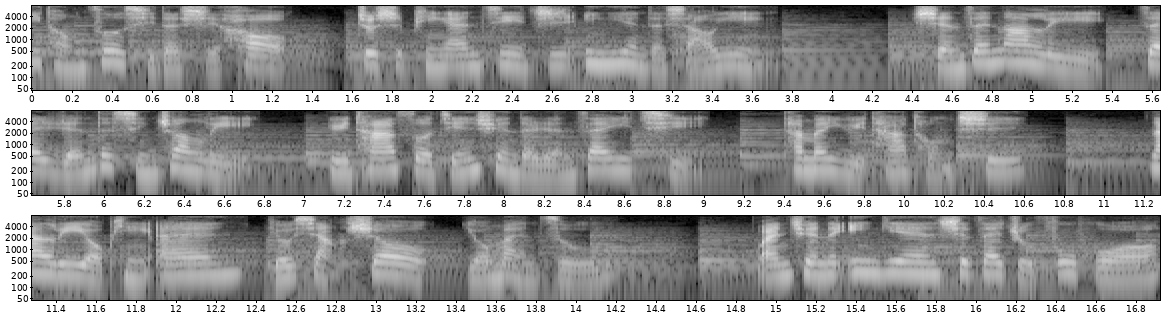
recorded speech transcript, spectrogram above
一同坐席的时候，就是平安祭之应验的小影。神在那里，在人的形状里，与他所拣选的人在一起，他们与他同吃。那里有平安，有享受，有满足。完全的应验是在主复活，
